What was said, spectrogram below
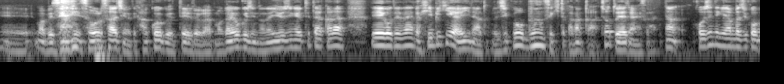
えーまあ別に ソウルサーチングってかっこよく言ってるとか、まあ、外国人のね友人が言ってたから英語でなんか響きがいいなと思って自己分析とかなんかちょっと嫌じゃないですか。なんか個人的にあんま自己分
